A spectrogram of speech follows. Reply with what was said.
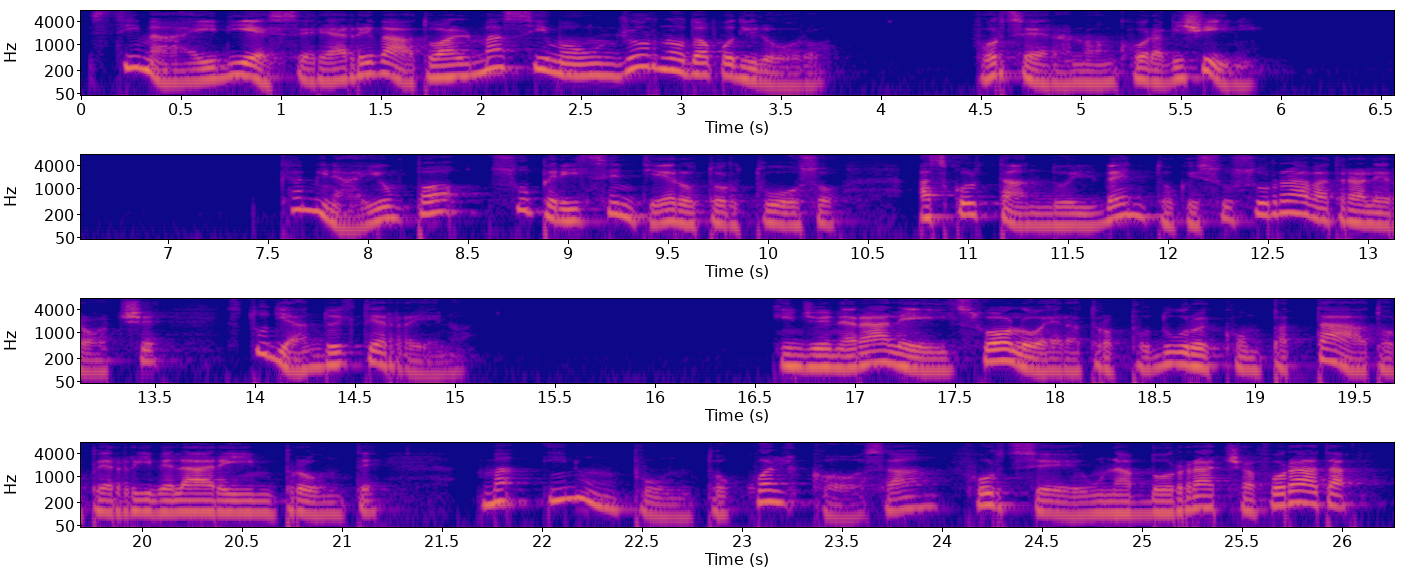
Stimai di essere arrivato al massimo un giorno dopo di loro. Forse erano ancora vicini. Camminai un po' su per il sentiero tortuoso, ascoltando il vento che sussurrava tra le rocce, studiando il terreno. In generale il suolo era troppo duro e compattato per rivelare impronte, ma in un punto qualcosa, forse una borraccia forata,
